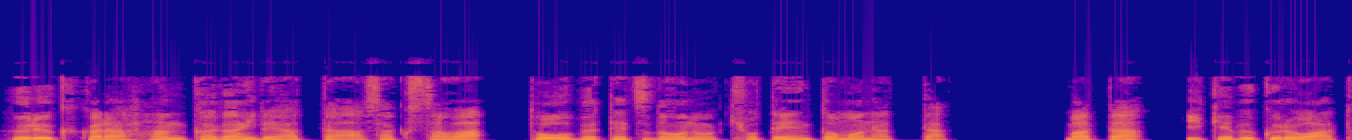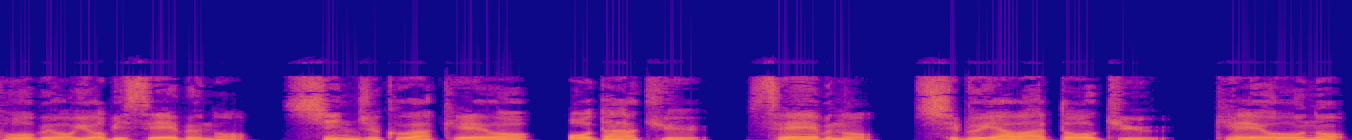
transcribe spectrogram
古くから繁華街であった浅草は、東武鉄道の拠点ともなった。また、池袋は東部及び西部の、新宿は京王、小田急、西部の、渋谷は東急、京王の、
